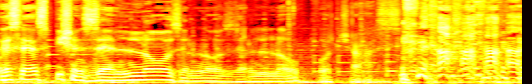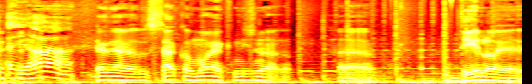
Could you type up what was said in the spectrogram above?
veste, jaz pišem zelo, zelo, zelo počasi. ja. Vsako moje knjižno uh, delo je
